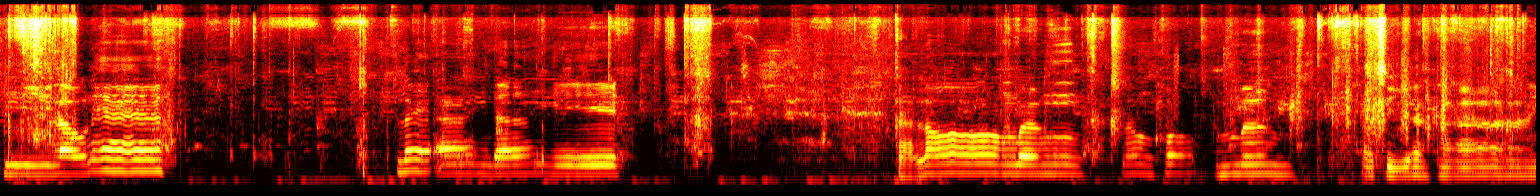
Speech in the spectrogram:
ขี่เราแน่และอายได้ก็ลองเบิ่งลองขอเบิ่งเสียหาย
